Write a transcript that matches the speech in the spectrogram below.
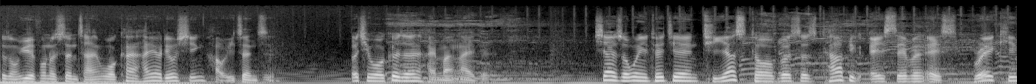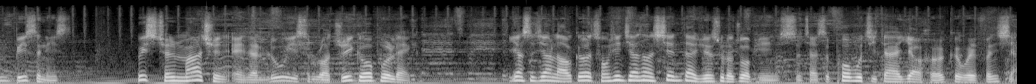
这种乐风的盛产，我看还要流行好一阵子，而且我个人还蛮爱的。下一首为你推荐 Tiesto vs Topic A7S Breaking Business。Christian Martin and Luis Rodrigo Blake，一样是将老歌重新加上现代元素的作品，实在是迫不及待要和各位分享。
